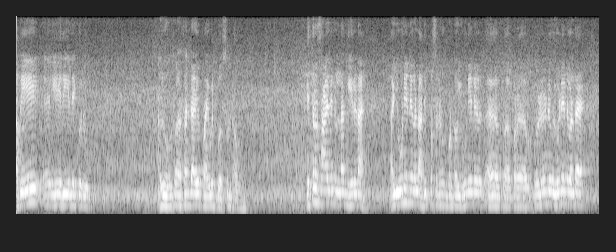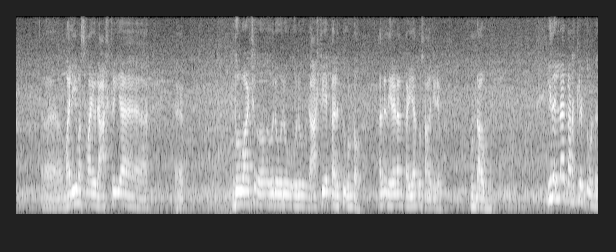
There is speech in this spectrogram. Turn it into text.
അതേ ഏരിയയിലേക്കൊരു ഒരു തന്റെ ഒരു പ്രൈവറ്റ് ബസ് ഉണ്ടാകുന്നു ഇത്തരം സാഹചര്യങ്ങളെല്ലാം നേരിടാൻ യൂണിയനുകളുടെ അതിപ്രസരണം കൊണ്ടോ യൂണിയനുകൾ യൂണിയനുകളുടെ മലീമസമായ രാഷ്ട്രീയ ദുർവാഴ്ച ഒരു ഒരു ഒരു രാഷ്ട്രീയ കരുത്ത് കൊണ്ടോ അതിനെ നേരിടാൻ കഴിയാത്ത സാഹചര്യം ഉണ്ടാവുന്നു. ഇതെല്ലാം കണക്കിലെടുത്തുകൊണ്ട്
